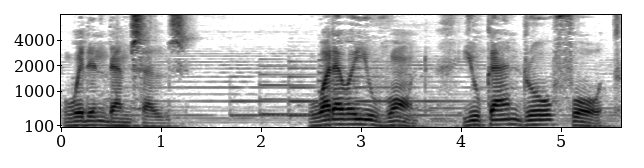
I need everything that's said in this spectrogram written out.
within themselves. Whatever you want, you can draw forth.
